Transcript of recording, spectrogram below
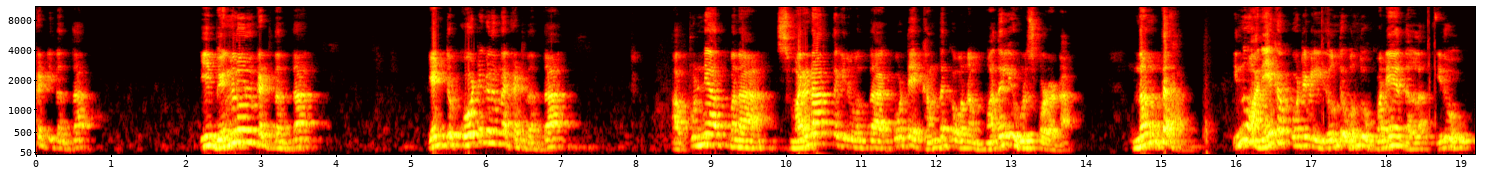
ಕಟ್ಟಿದಂತ, ಈ ಬೆಂಗಳೂರು ಕಟ್ಟಿದಂತ, ಎಂಟು ಕೋಟೆಗಳನ್ನ ಕಟ್ಟಿದಂತ, ಆ ಪುಣ್ಯಾತ್ಮನ ಸ್ಮರಣಾರ್ಥಗಿರುವಂತಹ ಕೋಟೆ ಕಂದಕವನ್ನ ಮೊದಲಿ ಉಳಿಸ್ಕೊಳ್ಳೋಣ. ನಂತರ ಇನ್ನೂ ಅನೇಕ ಕೋಟೆಗಳು ಇದೊಂದು ಒಂದು ಕೊನೆಯದಲ್ಲ. ಇದು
